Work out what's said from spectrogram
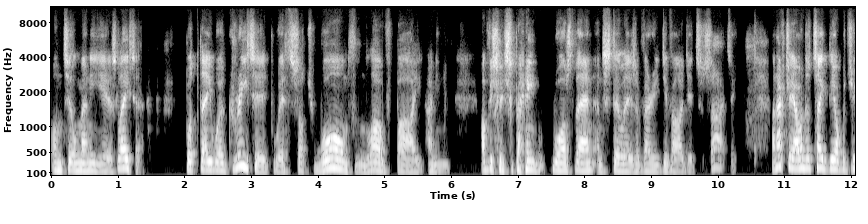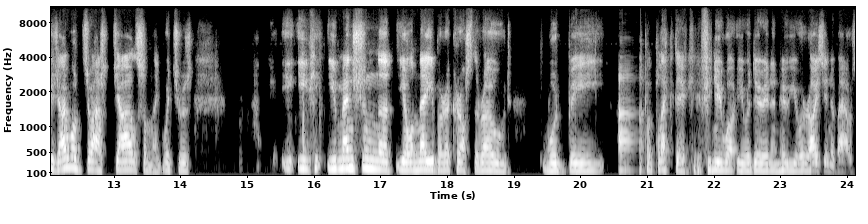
until many years later, but they were greeted with such warmth and love by, I mean, obviously Spain was then and still is a very divided society. And actually, I want to take the opportunity, I wanted to ask Giles something, which was, you, you mentioned that your neighbor across the road would be apoplectic if you knew what you were doing and who you were writing about.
